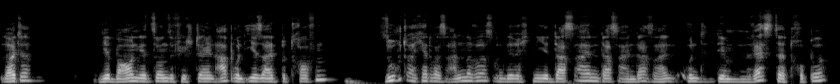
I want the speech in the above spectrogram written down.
Leute, wir bauen jetzt so und so viele Stellen ab und ihr seid betroffen. Sucht euch etwas anderes und wir richten hier das ein, das ein, das ein. Und dem Rest der Truppe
